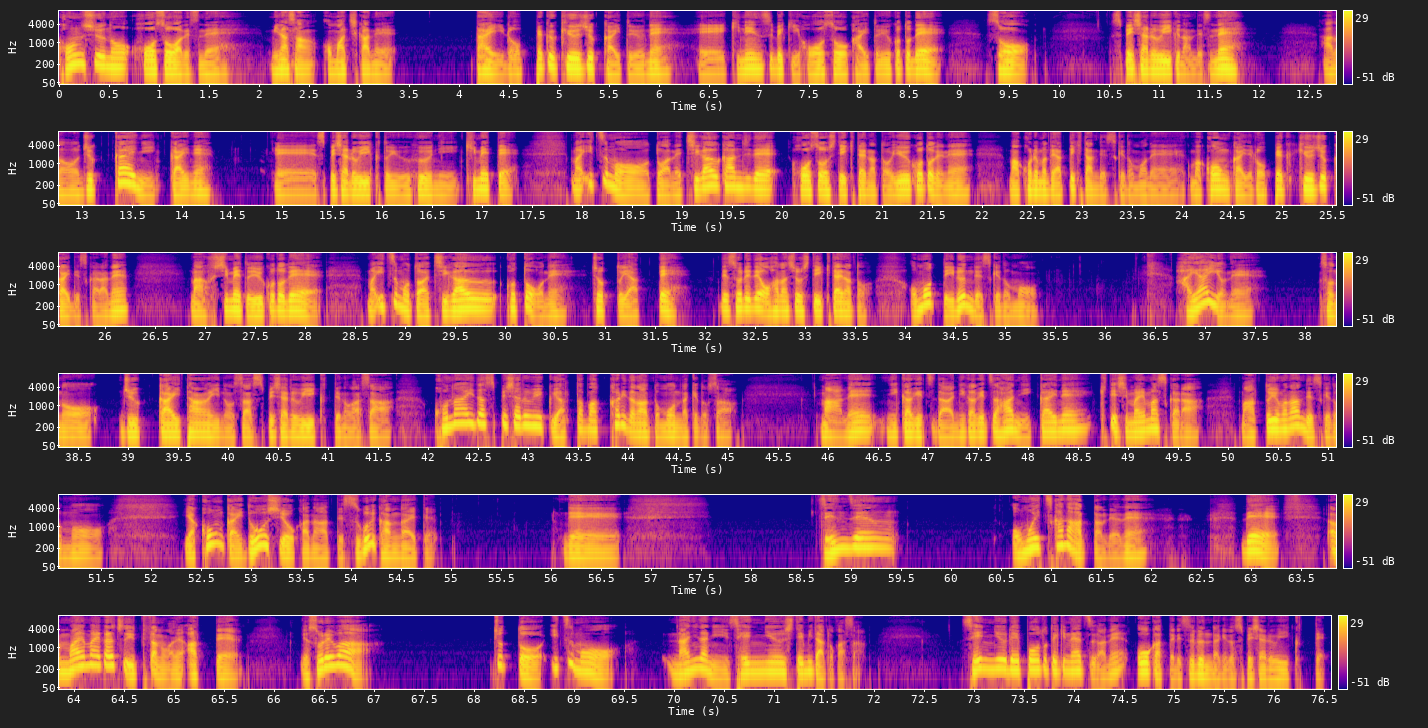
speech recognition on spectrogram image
今週の放送はですね、皆さんお待ちかね、第690回というね、えー、記念すべき放送回ということで、そう、スペシャルウィークなんですね。あの、10回に1回ね、えー、スペシャルウィークという風に決めて、まあ、いつもとはね、違う感じで放送していきたいなということでね、まあ、これまでやってきたんですけどもね、まあ、今回で690回ですからね、まあ、節目ということで、まあ、いつもとは違うことをね、ちょっとやって、で、それでお話をしていきたいなと思っているんですけども、早いよね。その、10回単位のさ、スペシャルウィークってのがさ、こないだスペシャルウィークやったばっかりだなと思うんだけどさ、まあね、2ヶ月だ、2ヶ月半に1回ね、来てしまいますから、まああっという間なんですけども、いや、今回どうしようかなってすごい考えて。で、全然、思いつかなかったんだよね。で、前々からちょっと言ってたのがね、あって、いや、それは、ちょっと、いつも、何々に潜入してみたとかさ、潜入レポート的なやつがね、多かったりするんだけど、スペシャルウィークって。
